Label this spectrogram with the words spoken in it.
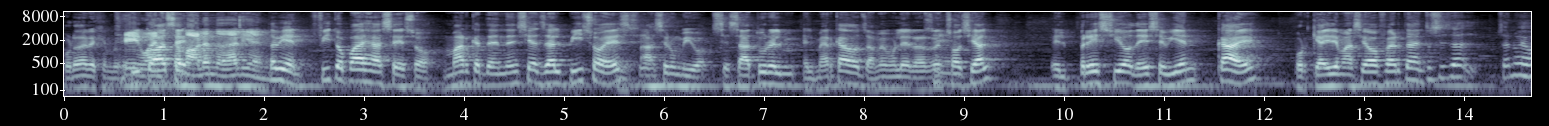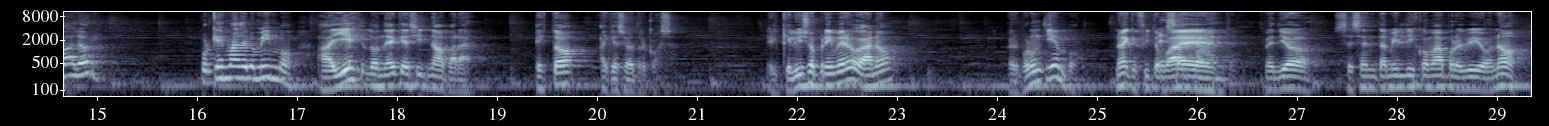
por dar ejemplo. Sí, Fito bueno, hace- estamos hablando de alguien. Está bien, Fito Páez hace eso, marca tendencia, ya el piso es Sí, sí. hacer un vivo. Se satura el, el mercado, llamémosle la red social, el precio de ese bien cae porque hay demasiada oferta, entonces ya, ya no es valor. Porque es más de lo mismo. Ahí es donde hay que decir, no, pará, esto hay que hacer otra cosa. El que lo hizo primero ganó, pero por un tiempo. No es que Fito Páez vendió 60.000 discos más por el vivo. No,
